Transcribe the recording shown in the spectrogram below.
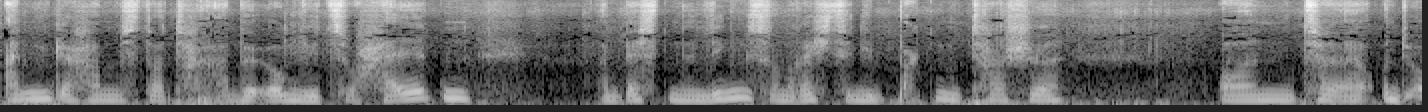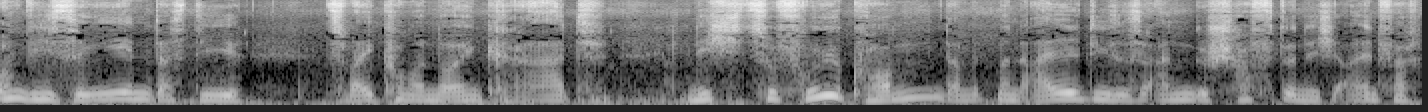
angehamstert habe, irgendwie zu halten. Am besten links und rechts in die Backentasche und, äh, und irgendwie sehen, dass die 2,9 Grad nicht zu früh kommen, damit man all dieses Angeschaffte nicht einfach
